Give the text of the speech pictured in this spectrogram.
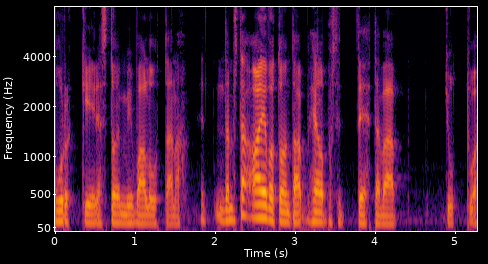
purkkiin ja se toimii valuuttana. Et tämmöistä aivotonta, helposti tehtävää juttua.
